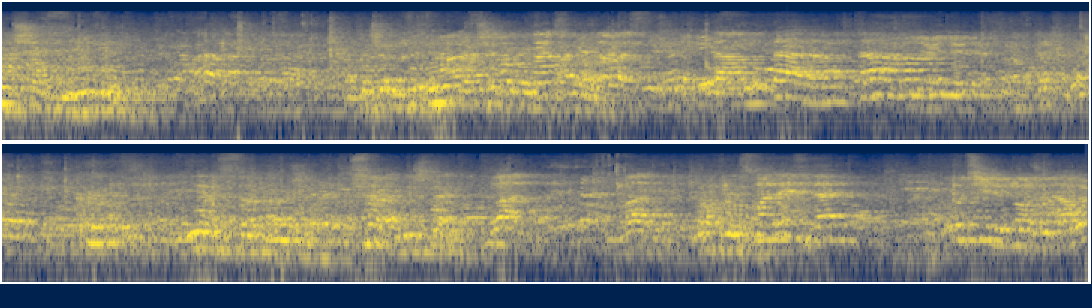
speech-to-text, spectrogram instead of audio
Нет, все, ладно. Смотрите, да? Получили много удовольствия.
